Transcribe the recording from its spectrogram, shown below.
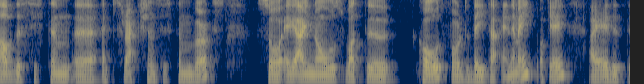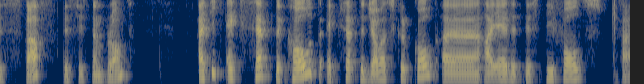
how the system uh, abstraction system works. So ai knows what the code for the data animate okay? I added this stuff this system prompt. I think except the code except the javascript code. Uh, i added this defaults uh,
